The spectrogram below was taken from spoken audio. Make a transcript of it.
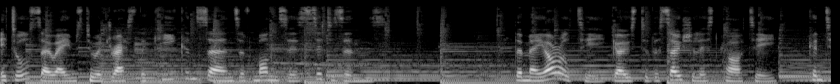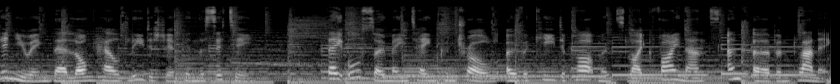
It also aims to address the key concerns of Mons's citizens. The mayoralty goes to the Socialist Party, continuing their long-held leadership in the city. They also maintain control over key departments like finance and urban planning.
